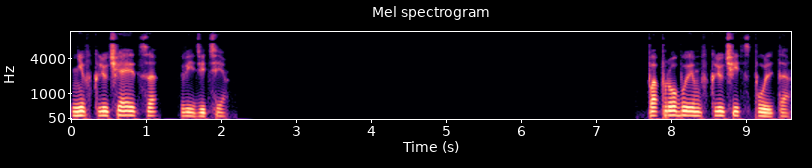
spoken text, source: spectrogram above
Не включается, видите. Попробуем включить с пульта.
